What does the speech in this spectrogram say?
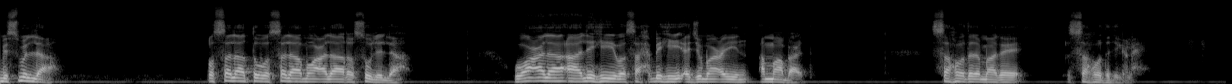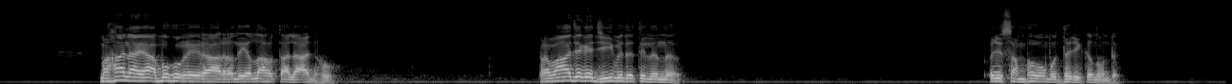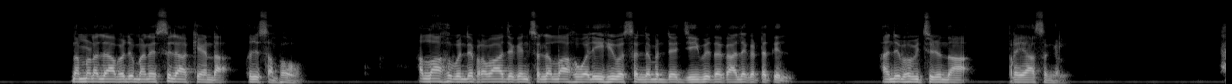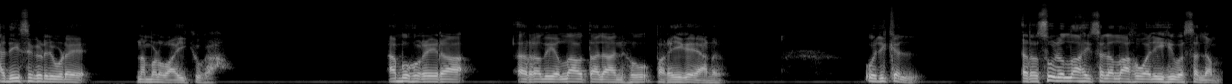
ബിസ്മില്ല. വസ്സലാത്തു വസ്സലാമു അല റസൂലില്ല. വാല അലിഹി വസഹബിഹി അജ്മഈൻ അമ്മാബാദ് സഹോദരന്മാരെ സഹോദരികളെ. മഹാനായ അബുഹുറൈറ അള്ളാഹു താല അൻഹു പ്രവാചക ജീവിതത്തിൽ നിന്ന് ഒരു സംഭവം ഉദ്ധരിക്കുന്നുണ്ട്. നമ്മളെല്ലാവരും മനസ്സിലാക്കേണ്ട ഒരു സംഭവം. അള്ളാഹുവിന്റെ പ്രവാചകൻ സല്ലല്ലാഹു അലൈഹി വസല്ലമിന്റെ ജീവിത കാലഘട്ടത്തിൽ അനുഭവിച്ചിരുന്ന പ്രയാസങ്ങൾ. ഹദീസുകളിലൂടെ നമ്മൾ വായിക്കുക. അബു ഹുറൈറ റതി അള്ളാഹു താലാൻഹു പറയുകയാണ് ഒരിക്കൽ റസൂലുല്ലാഹി സല്ലല്ലാഹു അലൈഹി വസല്ലം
